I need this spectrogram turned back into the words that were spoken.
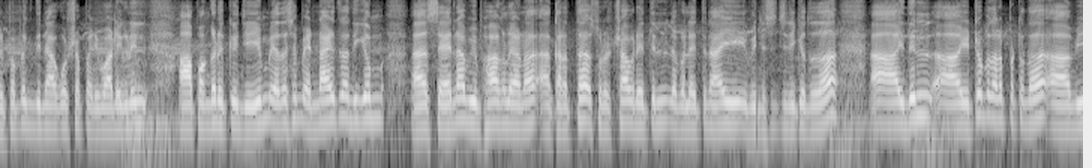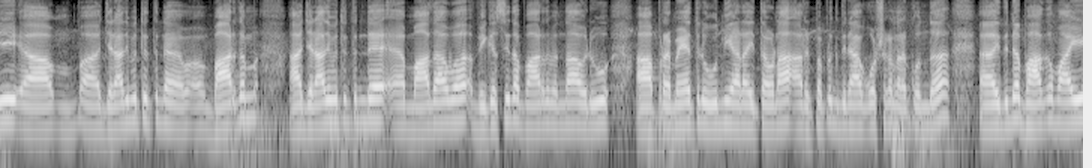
റിപ്പബ്ലിക് ദിനാഘോഷ പരിപാടികളിൽ പങ്കെടുക്കുകയും ചെയ്യും. ഏകദേശം എണ്ണായിരത്തിലധികം സേനാ വിഭാഗങ്ങളെയാണ് കറുത്ത സുരക്ഷാ വലയത്തിൽ വലയത്തിനായി വിന്യസിച്ചിരിക്കുന്നത്. ഇതിൽ ഏറ്റവും പ്രധാനപ്പെട്ടത് വി ജനാധിപത്യത്തിന്റെ ഭാരതം ജനാധിപത്യത്തിന്റെ മാതാവ് വികസിത ഭാരതം എന്ന ഒരു പ്രമേയത്തിൽ ഊന്നിയാണ് ഇത്തവണ റിപ്പബ്ലിക് ദിനാഘോഷങ്ങൾ നടക്കുന്നത്. ഇതിന്റെ ഭാഗമായി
